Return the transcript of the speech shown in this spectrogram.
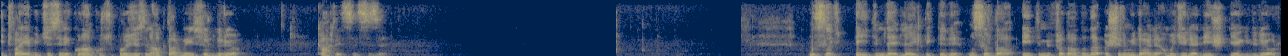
itfaiye bütçesini Kur'an kursu projesine aktarmayı sürdürüyor. Kahretsin sizi. Mısır eğitimde laiklik dedi. Mısır'da eğitim müfredatında aşırı müdahale amacıyla değişikliğe gidiliyor.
